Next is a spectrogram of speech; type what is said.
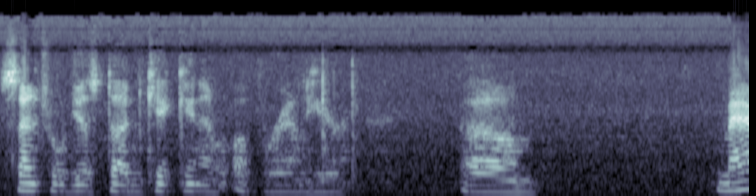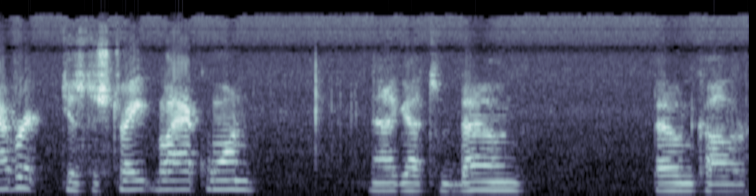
Central just doesn't kick in up around here. Um, Maverick, just a straight black one. Now I got some bone, bone color.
